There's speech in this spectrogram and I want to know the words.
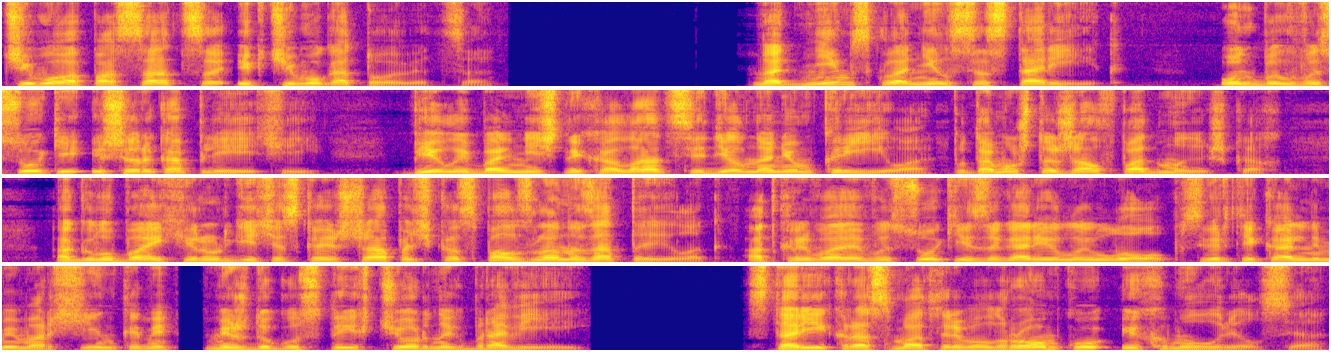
чего опасаться и к чему готовиться. Над ним склонился старик. Он был высокий и широкоплечий. Белый больничный халат сидел на нем криво, потому что жал в подмышках, а голубая хирургическая шапочка сползла на затылок, открывая высокий загорелый лоб с вертикальными морщинками между густых черных бровей. Старик рассматривал Ромку и хмурился.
